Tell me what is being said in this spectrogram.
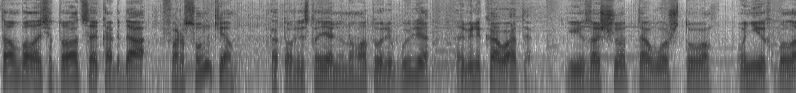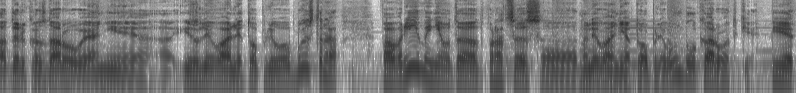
Там была ситуация, когда форсунки, которые стояли на моторе, были великоваты. И за счет того, что у них была дырка здоровая, они э, изливали топливо быстро, по времени вот этот процесс э, наливания топлива, он был короткий. И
